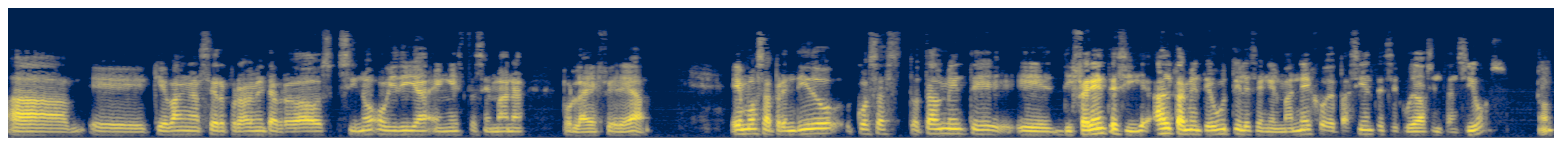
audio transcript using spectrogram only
uh, eh, que van a ser probablemente aprobados, si no hoy día, en esta semana por la FDA. Hemos aprendido cosas totalmente eh, diferentes y altamente útiles en el manejo de pacientes y cuidados intensivos. ¿no?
